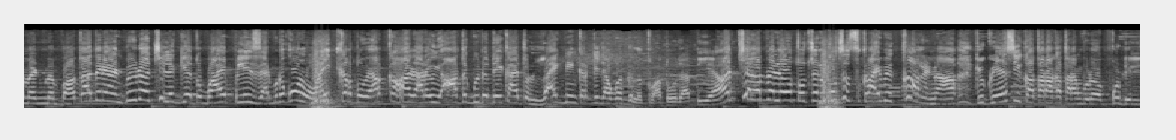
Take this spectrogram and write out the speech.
कमेंट में बता देना एंड वीडियो अच्छी लगी है तो भाई प्लीज़ यार वीडियो को लाइक कर दो यार। कहाँ जा रहे हो? यहाँ तक वीडियो देखा है तो लाइक नहीं करके जाओगे गलत बात हो जाती है। अच्छा पहले हो तो चैनल को सब्सक्राइब कर लेना क्योंकि ऐसी खतरनाक खतरनाक वीडियो आपको डेली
